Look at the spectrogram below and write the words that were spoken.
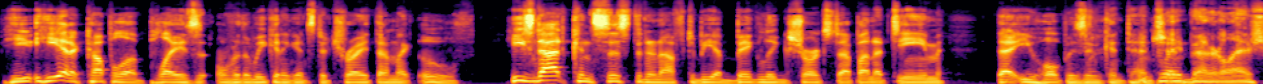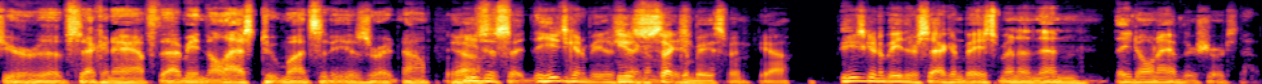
He he had a couple of plays over the weekend against Detroit that I'm like, oof, he's not consistent enough to be a big league shortstop on a team that you hope is in contention. He played better last year, the second half. I mean, the last two months than he is right now. Yeah. He's just he's going to be their He's a second, second baseman. baseman. Yeah. He's going to be their second baseman, and then they don't have their shortstop.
